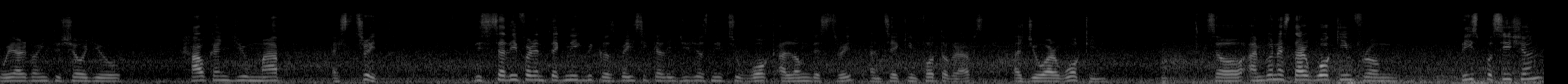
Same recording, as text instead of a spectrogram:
we are going to show you how can you map a street. This is a different technique because basically you just need to walk along the street and taking photographs as you are walking. So I'm gonna start walking from this position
